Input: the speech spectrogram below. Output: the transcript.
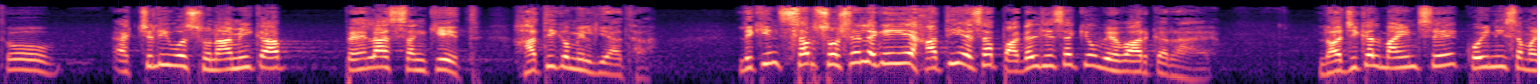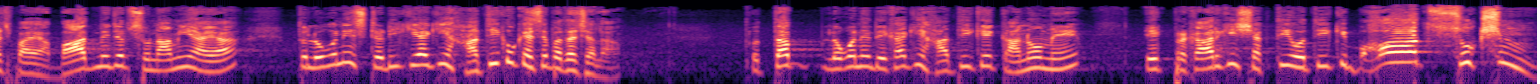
तो एक्चुअली वो सुनामी का पहला संकेत हाथी को मिल गया था। लेकिन सब सोचने लगे, ये हाथी ऐसा पागल जैसा क्यों व्यवहार कर रहा है? लॉजिकल माइंड से कोई नहीं समझ पाया। बाद में जब सुनामी आया तो लोगों ने स्टडी किया कि हाथी को कैसे पता चला। तो तब लोगों ने देखा कि हाथी के कानों में एक प्रकार की शक्ति होती कि बहुत सूक्ष्म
